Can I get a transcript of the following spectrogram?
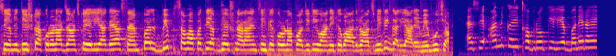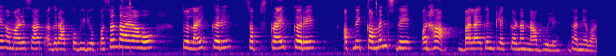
सीएम नीतीश का कोरोना जाँच के लिए लिया गया सैंपल। विप सभापति अवधेश नारायण सिंह के कोरोना पॉजिटिव आने के बाद राजनीतिक गलियारे में भूचा। ऐसे अन्य कई खबरों के लिए बने रहे हमारे साथ। अगर आपको वीडियो पसंद आया हो तो लाइक करे, सब्सक्राइब करे, अपने कमेंट्स दे और हाँ बेलाइकन क्लिक करना ना भूले। धन्यवाद।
